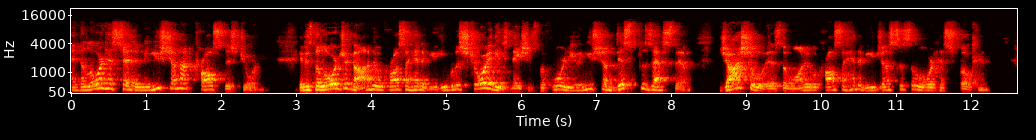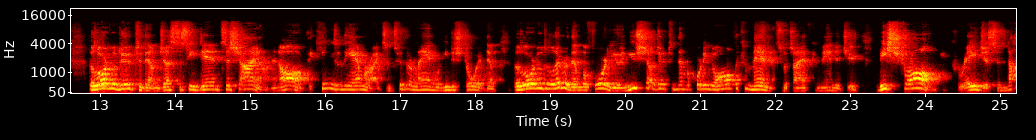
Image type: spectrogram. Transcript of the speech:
And the Lord has said to me, You shall not cross this Jordan. It is the Lord your God who will cross ahead of you. He will destroy these nations before you, and you shall dispossess them. Joshua is the one who will cross ahead of you, just as the Lord has spoken. The Lord will do to them just as he did to Sihon and all the kings of the Amorites, and to their land when he destroyed them. The Lord will deliver them before you, and you shall do to them according to all the commandments which I have commanded you. Be strong and courageous, and not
